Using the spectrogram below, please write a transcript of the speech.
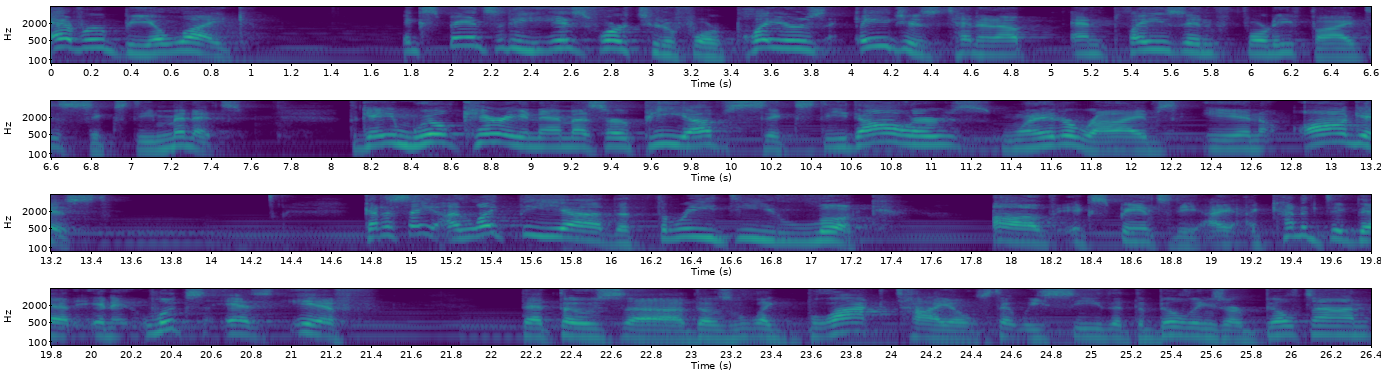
ever be alike. Expancity is for 2 to 4 players, ages 10 and up, and plays in 45 to 60 minutes. The game will carry an MSRP of $60 when it arrives in August. Gotta say, I like the uh, the 3D look of Expancity. I, I kind of dig that, and it looks as if that those uh, those like block tiles that we see that the buildings are built on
